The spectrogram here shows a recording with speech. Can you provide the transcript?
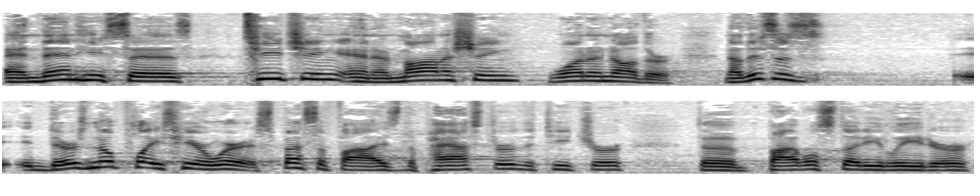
and then he says, teaching and admonishing one another. Now, this is there's no place here where it specifies the pastor, the teacher, the Bible study leader.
